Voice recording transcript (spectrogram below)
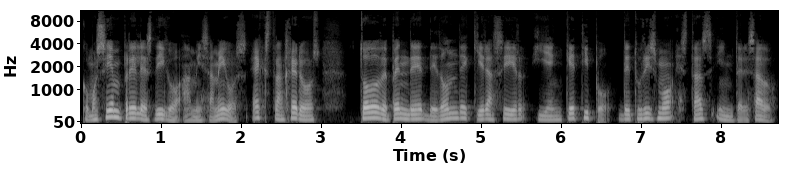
Como siempre les digo a mis amigos extranjeros, todo depende de dónde quieras ir y en qué tipo de turismo estás interesado.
